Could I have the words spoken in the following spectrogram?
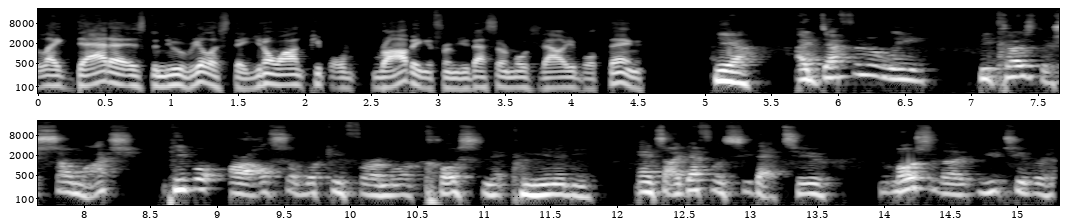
Like data is the new real estate. You don't want people robbing it from you. That's our most valuable thing Yeah, I definitely because there's so much. People are also looking for a more close knit community, and so I definitely see that too. Most of the YouTubers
